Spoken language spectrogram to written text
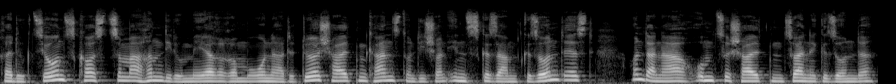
Reduktionskost zu machen, die du mehrere Monate durchhalten kannst und die schon insgesamt gesund ist, und danach umzuschalten zu einer gesunde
